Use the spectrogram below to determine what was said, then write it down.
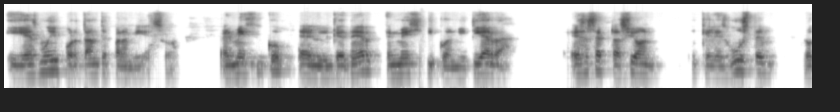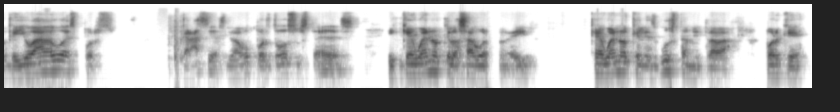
Y es muy importante para mí eso. En México, el tener en México, en mi tierra, esa aceptación, que les guste lo que yo hago es por gracias, lo hago por todos ustedes. Y qué bueno que los hago reír. Qué bueno que les gusta mi trabajo, porque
